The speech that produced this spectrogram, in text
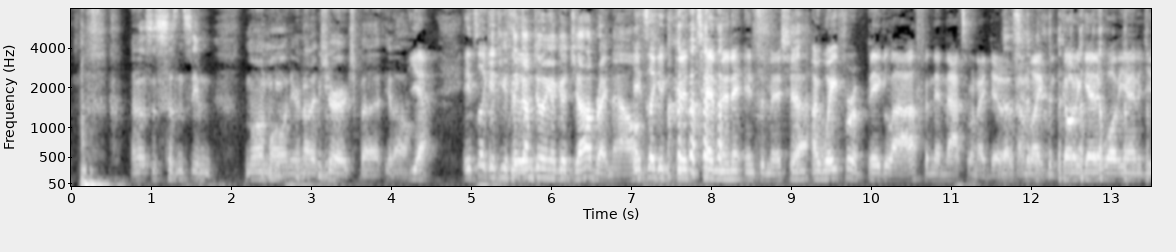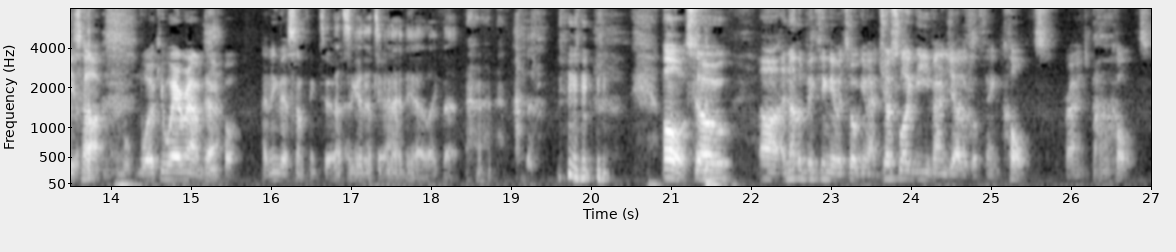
I know this doesn't seem normal, and you're not at church, but you know, Yeah. It's like if you think I'm doing a good job right now, It's like a good 10 minute intermission. Yeah. I wait for a big laugh, and then that's when I do it. That's- I'm like, we got to get it while the energy's hot. Work your way around, Yeah. people. I think there's something to it. that's I a good. That's a good idea. I like that. oh, so uh, another big thing they were talking about, just like the evangelical thing, cults, right? Uh-huh. Cults.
